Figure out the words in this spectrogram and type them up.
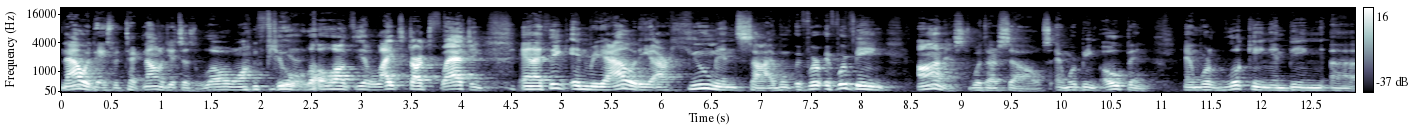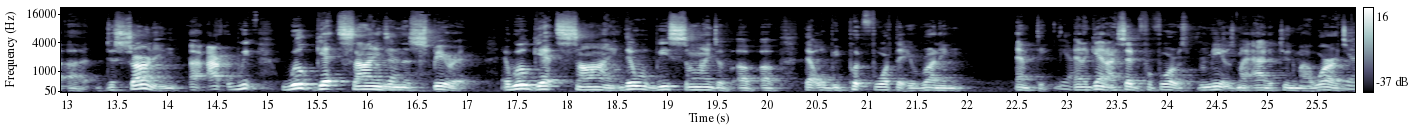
nowadays with technology it says low on fuel, Yeah. low on fuel, light starts flashing. And I think in reality, our human side, if we're if we're being honest with ourselves and we're being open and we're looking and being uh, uh, discerning, uh, our, we will get signs in the spirit. And we'll get sign. There will be signs of, of, of that will be put forth that you're running empty. Yeah. And again, I said before, it was for me, it was my attitude and my words. Yeah.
